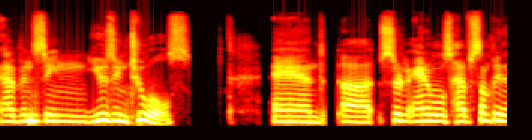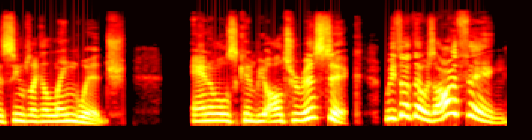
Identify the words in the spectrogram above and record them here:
have been mm-hmm. seen using tools, and uh, certain animals have something that seems like a language. Animals can be altruistic. We thought that was our thing,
